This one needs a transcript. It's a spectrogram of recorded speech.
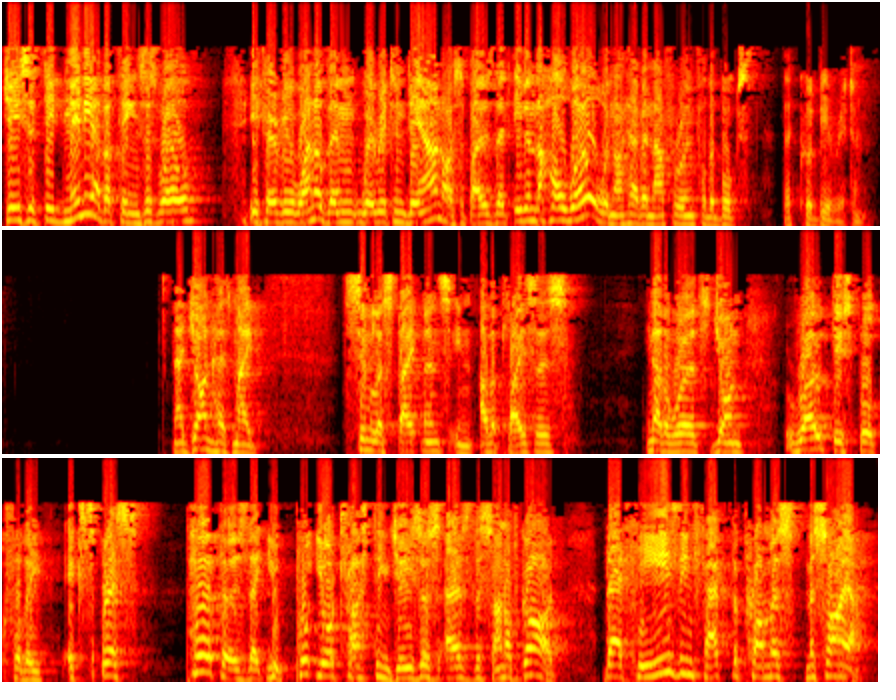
Jesus did many other things as well if every one of them were written down, I suppose that even the whole world would not have enough room for the books that could be written. Now John has made similar statements in other places. In other words, John wrote this book for the express purpose that you put your trust in Jesus as the Son of God. That He is in fact the promised Messiah.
